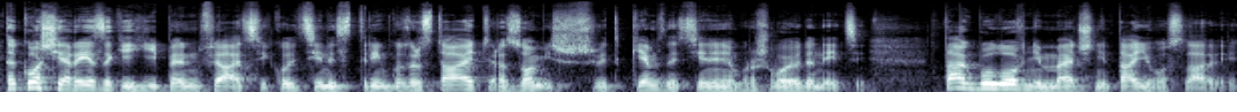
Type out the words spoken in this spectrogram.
Також є ризики гіперінфляції, коли ціни стрімко зростають разом із швидким знеціненням грошової одиниці. Так було в Німеччині та Югославії.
